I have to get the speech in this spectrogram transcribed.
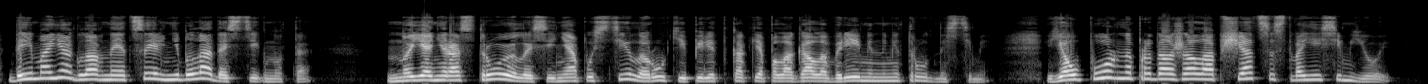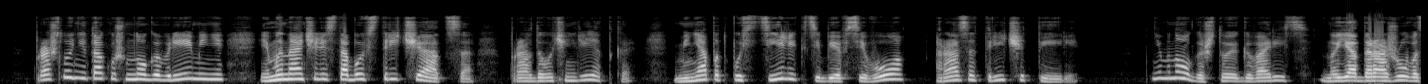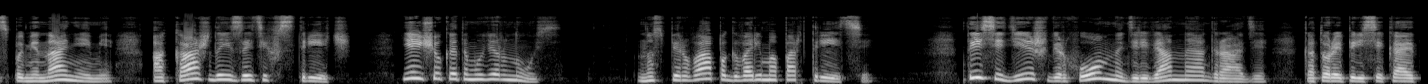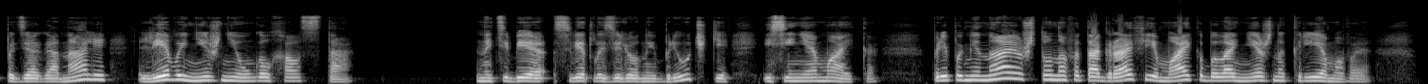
Да и моя главная цель не была достигнута. Но я не расстроилась и не опустила руки перед, как я полагала, временными трудностями. Я упорно продолжала общаться с твоей семьей. Прошло не так уж много времени, и мы начали с тобой встречаться, правда, очень редко. Меня подпустили к тебе всего раза три-четыре. Немного, что и говорить, но я дорожу воспоминаниями о каждой из этих встреч. Я еще к этому вернусь. Но сперва поговорим о портрете. Ты сидишь верхом на деревянной ограде, которая пересекает по диагонали левый нижний угол холста. На тебе светло-зеленые брючки и синяя майка. Припоминаю, что на фотографии майка была нежно-кремовая,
